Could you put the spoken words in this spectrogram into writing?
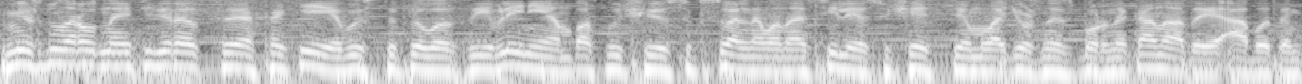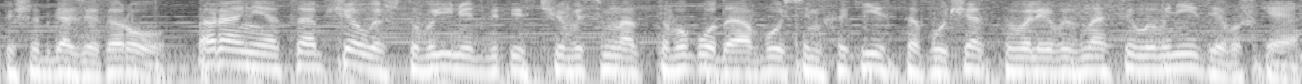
Международная федерация хоккея выступила с заявлением по случаю сексуального насилия с участием молодежной сборной Канады. Об этом пишет газета РУ. Ранее сообщалось, что в июне 2018 года 8 хоккеистов участвовали в изнасиловании девушки.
